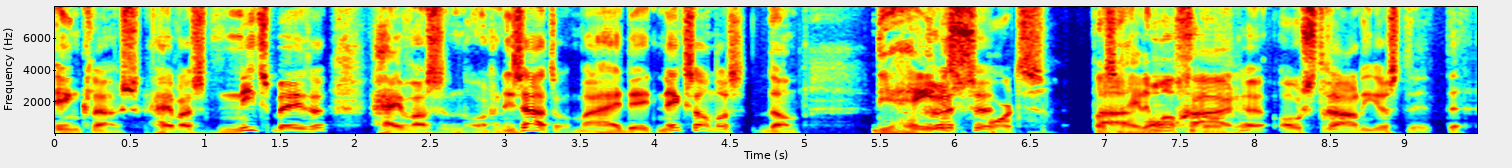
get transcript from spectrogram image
In kluis. Hij was niets beter. Hij was een organisator. Maar hij deed niks anders dan... Die hele Russen, sport was ah, helemaal. Hongaren, Australiërs. De, de,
